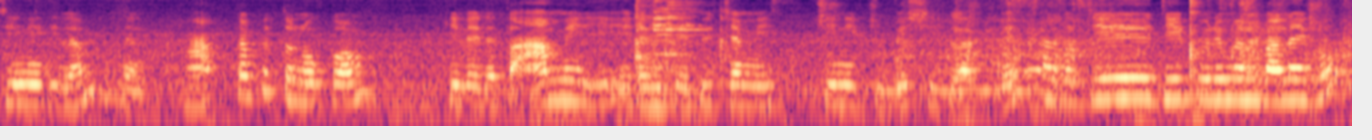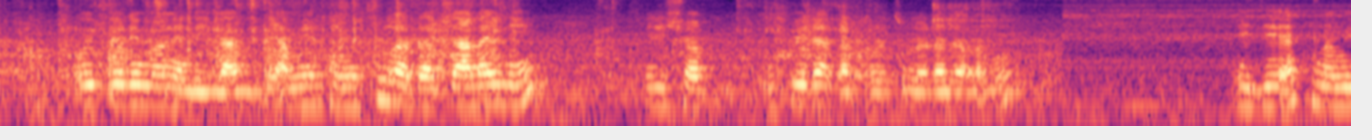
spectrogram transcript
চিনি দিলাম হাফ কাপের তো নো কম কিলো এটা তো আমেলি, এটা ভিতরে দুই চামচ চিনি একটু বেশি লাগবে। আবার যে যে পরিমাণ বানাইবো, ওই পরিমাণেরই লাগবে। আমি এখানে চুলাটা জ্বালাই নেই, এই সব পেরা তারপরে চুলাটা জ্বালাবো। এই যে এখন আমি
